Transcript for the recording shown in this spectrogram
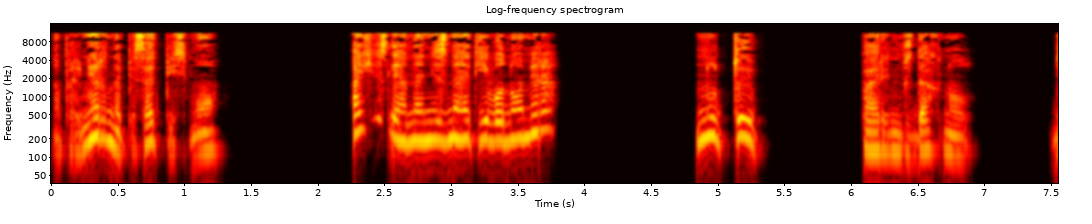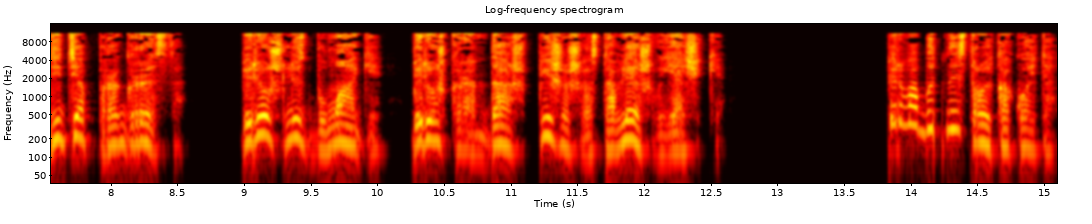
Например, написать письмо. А если она не знает его номера? Ну ты... Парень вздохнул. Дитя прогресса. Берешь лист бумаги, берешь карандаш, пишешь, оставляешь в ящике. Первобытный строй какой-то,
